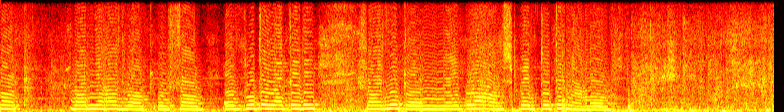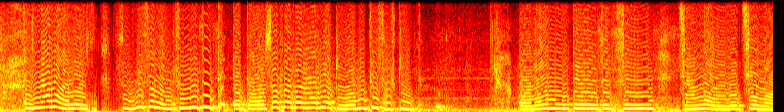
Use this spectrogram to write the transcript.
enfa bariagarriak izan. Ez dute bat ere farrik egin nahikoa aspertuta nago. Ez nago ados, zuk bezala entzun ditut eta oso farragarriak iruditu zaizkit. Orain urte betetzen txanda iritsi da.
